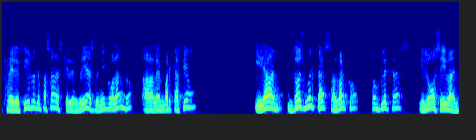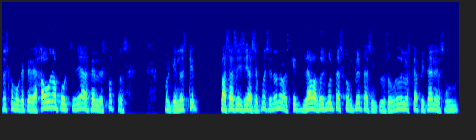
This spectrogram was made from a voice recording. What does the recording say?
frailecillos lo que pasaba es que les veías venir volando a la embarcación y daban dos vueltas al barco completas y luego se iban. Entonces como que te dejaba una oportunidad de hacerles fotos, porque no es que pasase y ya se fuese, no, no, es que daba dos vueltas completas. Incluso uno de los capitanes, un,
